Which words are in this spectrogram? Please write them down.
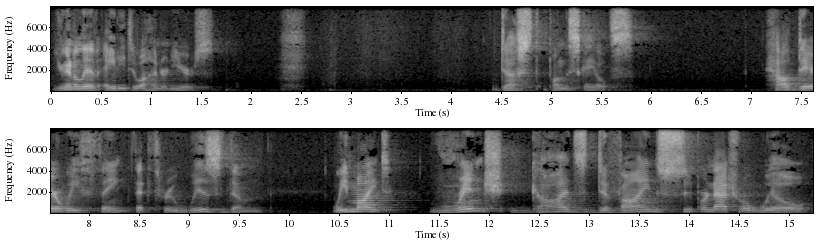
You're going to live 80 to 100 years. Dust upon the scales. How dare we think that through wisdom we might wrench God's divine supernatural will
